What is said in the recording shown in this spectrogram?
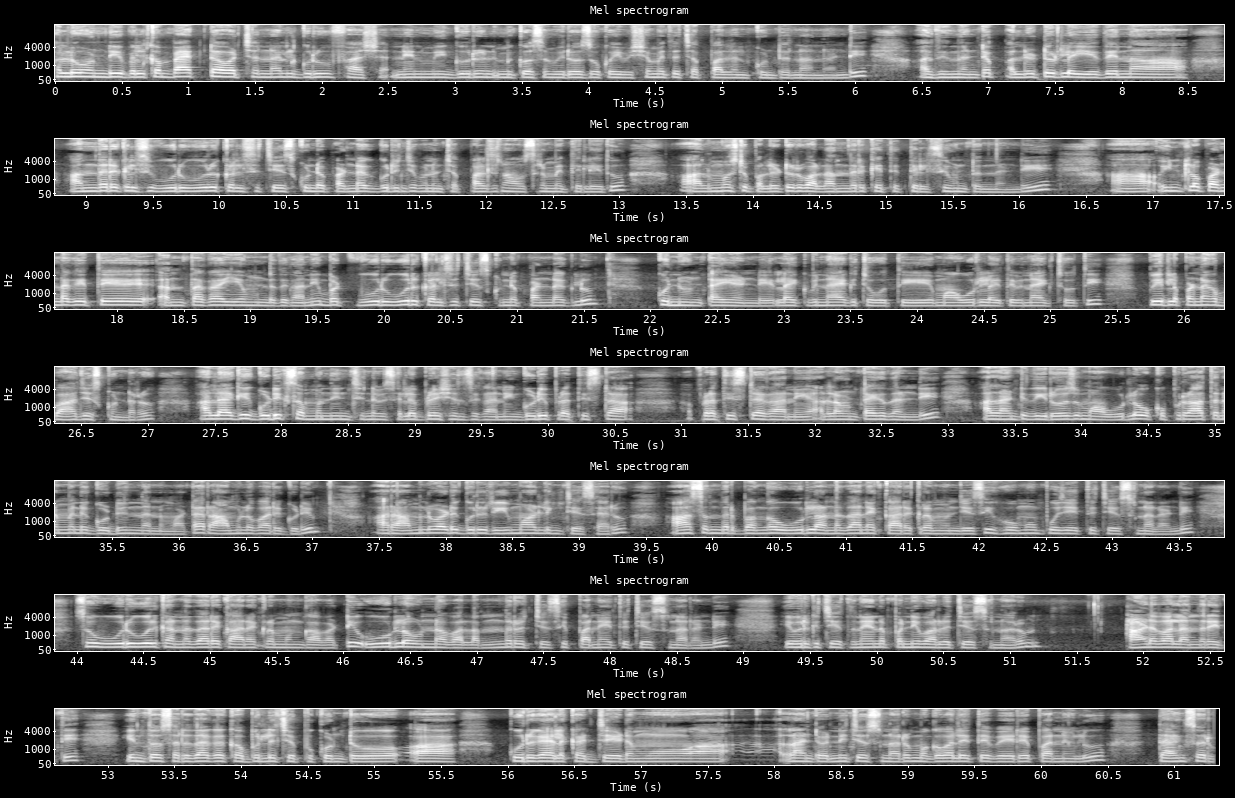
Hello అండి welcome back to our channel Guru fashion. నేను మీ గురు మీకోసం ఈరోజు ఒక విషయం అయితే చెప్పాలనుకుంటున్నానండి. అది ఏంటంటే పల్లెటూరులో ఏదైనా అందరు కలిసి ఊరు ఊరు కలిసి చేసుకునే పండగ గురించి మనం చెప్పాల్సిన అవసరమే తెలియదు. ఆల్మోస్ట్ పల్లెటూరు వాళ్ళందరికీ అయితే తెలిసి ఉంటుందండి. ఇంట్లో పండగ అయితే అంతగా ఏముండదు కానీ బట్ ఊరు ఊరు కలిసి చేసుకునే పండగలు కొన్ని ఉంటాయండి. లైక్ వినాయక చవితి మా ఊర్లో అయితే వినాయక చవితి పీర్ల పండగ బాగా చేసుకుంటారు. అలాగే గుడికి సంబంధించినవి సెలబ్రేషన్స్ కానీ గుడి ప్రతిష్ట ప్రతిష్ట కానీ అలా ఉంటాయి కదండి. అలాంటిది ఈరోజు మా ఊర్లో ఒక పురాతనమైన గుడి ఉందన్నమాట రాములవారి గుడి. ఆ రాములవారి గుడి రీమోడలింగ్ చేశారు. ఆ సందర్భంగా ఊర్లో అన్నదాన కార్యక్రమం చేసి హోమం పూజ అయితే చేస్తున్నారండి. సో ఊరు ఊరికి అన్నదాన కార్యక్రమం కాబట్టి ఊర్లో ఉన్న వాళ్ళందరూ వచ్చేసి పని అయితే చేస్తున్నారండి. ఎవరికి చేతనైన పని వాళ్ళు చేస్తున్నారు. ఆడవాళ్ళందరూ అయితే ఎంతో సరదాగా కబుర్లు చెప్పుకుంటూ ఆ కూరగాయలు కట్ చేయడము అలాంటివన్నీ చేస్తున్నారు. మగవాళ్ళు అయితే వేరే పనులు. Thanks for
